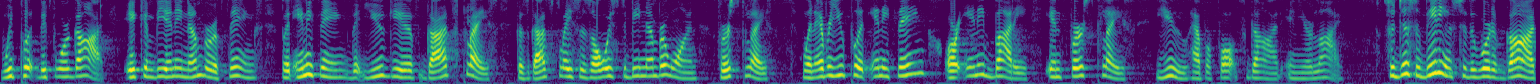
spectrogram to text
we put before God. It can be any number of things, but anything that you give God's place, because God's place is always to be number one, first place. Whenever you put anything or anybody in first place, you have a false God in your life. So, disobedience to the Word of God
